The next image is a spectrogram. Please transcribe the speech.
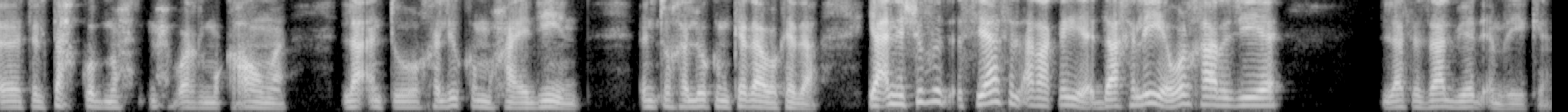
آه، تلتحقوا بمحور المقاومة. لا أنتم خليكم محايدين. أنتم خلوكم كذا وكذا. يعني شوف السياسة العراقية الداخلية والخارجية لا تزال بيد أمريكا.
